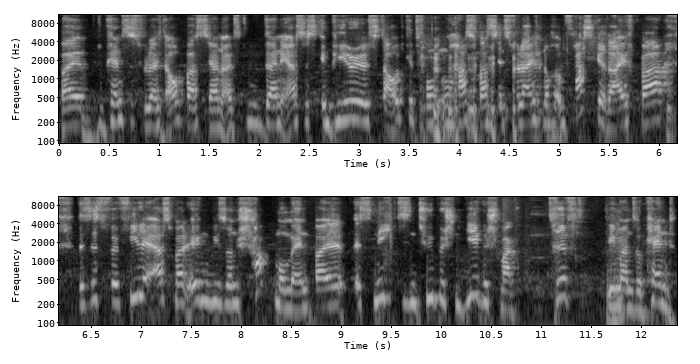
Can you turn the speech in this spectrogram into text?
Weil du kennst es vielleicht auch, Bastian, als du dein erstes Imperial Stout getrunken hast, was jetzt vielleicht noch im Fass gereift war. Das ist für viele erstmal irgendwie so ein Schockmoment, weil es nicht diesen typischen Biergeschmack trifft die man so kennt.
